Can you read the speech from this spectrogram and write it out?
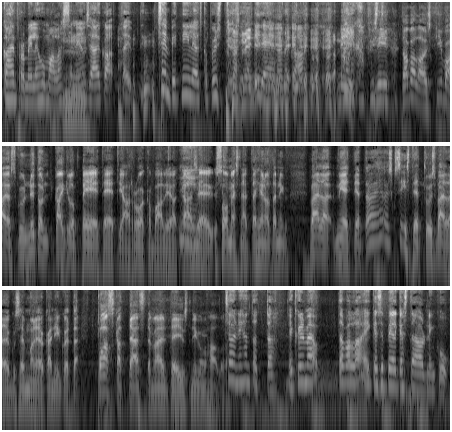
kahden promille humalassa, mm. niin on se aika, tai tsempit niille, jotka pystyy siihen. Itse ainakaan, niin, ainakaan pysty. niin, tavallaan olisi kiva, jos kun nyt on kaikilla PT ja ruokavaliot ja Niin. se somessa näyttää hienolta, niin välillä miettiä, että "Oi, olisiko siistiä, että tulisi välillä joku semmoinen, joka niinku, että paskat tästä, mä teen just niin kuin mä haluan. Se on ihan totta. Ja kyllä me tavallaan, eikä se pelkästään ole niinku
